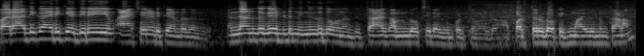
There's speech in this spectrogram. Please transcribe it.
പരാതിക്കാരിക്കെതിരെയും ആക്ഷൻ എടുക്കേണ്ടതുണ്ട്. എന്താണ് കേട്ടിട്ട് നിങ്ങൾക്ക് തോന്നുന്നത്? താഴെ കമന്റ് ബോക്സിൽ രേഖപ്പെടുത്തുമല്ലോ. അപ്പുറത്തൊരു ടോപ്പിക്കുമായി വീണ്ടും കാണാം.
